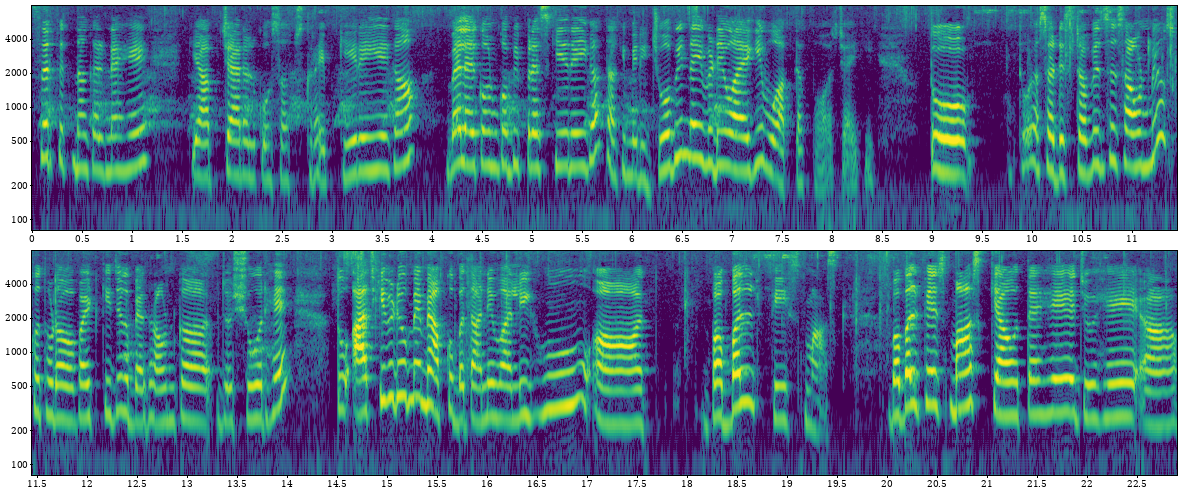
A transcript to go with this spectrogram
सिर्फ़ इतना करना है कि आप चैनल को सब्सक्राइब किए रहिएगा बेल आइकॉन को भी प्रेस किए रहिएगा ताकि मेरी जो भी नई वीडियो आएगी वो आप तक पहुँच जाएगी। तो थोड़ा सा डिस्टर्बेंस है साउंड में उसको थोड़ा अवॉइड कीजिएगा बैकग्राउंड का जो शोर है। तो आज की वीडियो में मैं आपको बताने वाली हूँ bubble face mask bubble face mask क्या होता है जो है आ,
